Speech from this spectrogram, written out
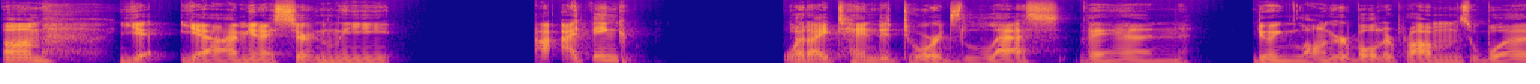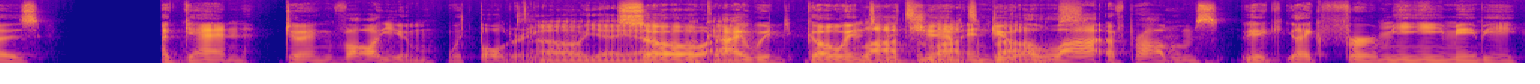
Um, yeah, yeah. I mean, I certainly, I, I think what I tended towards less than doing longer boulder problems was, again, doing volume with bouldering. Oh yeah, yeah. So Okay. I would go into Lots the gym and, of do a lot of problems. Like, like for me, maybe,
